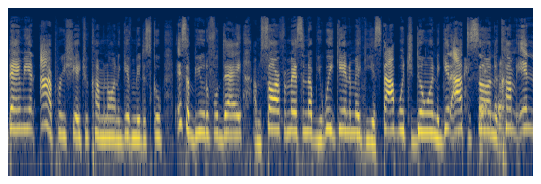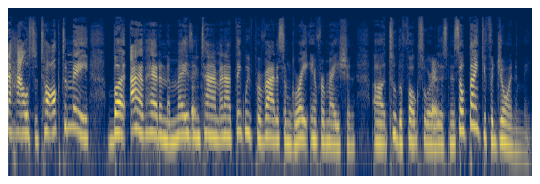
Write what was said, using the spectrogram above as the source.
Dameon, I appreciate you coming on and giving me the scoop. It's a beautiful day. I'm sorry for messing up your weekend and making you stop what you're doing to get out the sun to come in the house to talk to me. But I have had an amazing time, and I think we've provided some great information uh, to the folks who are listening. So thank you for joining me.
